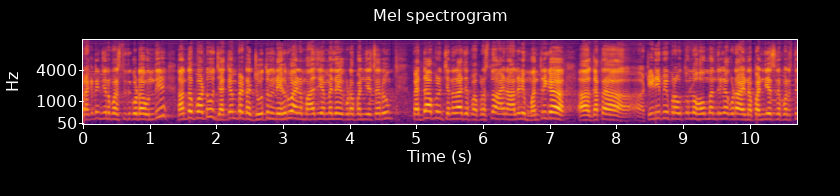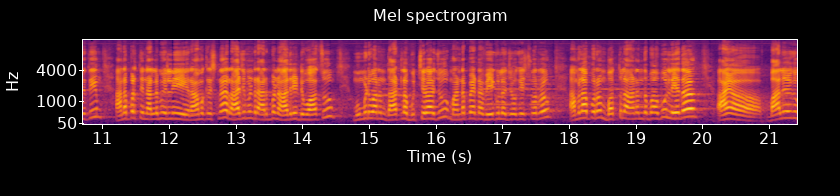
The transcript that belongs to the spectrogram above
ప్రకటించిన పరిస్థితి కూడా ఉంది. దాంతోపాటు జగ్గంపేట జ్యోతుల నెహ్రూ ఆయన మాజీ ఎమ్మెల్యేగా కూడా పనిచేశారు. పెద్దాపురం చినరాజ ప్రస్తుతం ఆయన ఆల్రెడీ మంత్రిగా గత టీడీపీ ప్రభుత్వంలో హోంమంత్రిగా కూడా ఆయన పనిచేసిన పరిస్థితి. అనపర్తి నల్లమిల్లి రామకృష్ణ రాజమండ్రి అర్బన్ ఆదిరెడ్డి వాసు ముమ్మిడివరం దాట్ల బుచ్చిరాజు మండపేట వేగుల జోగేశ్వరరావు అమలాపురం బత్తుల ఆనందబాబు లేదా ఆయన బాలయోగి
